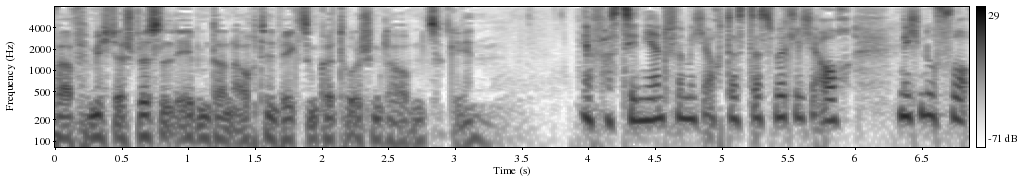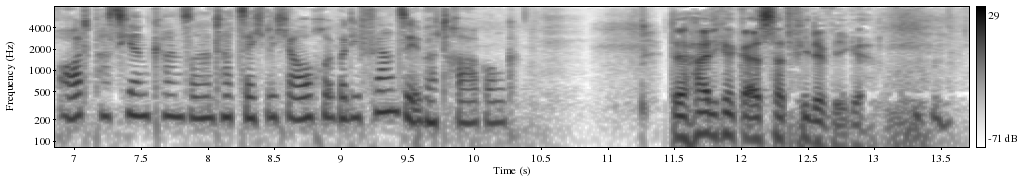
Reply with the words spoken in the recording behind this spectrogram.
war für mich der Schlüssel, eben dann auch den Weg zum katholischen Glauben zu gehen. Ja, faszinierend für mich auch, dass das wirklich auch nicht nur vor Ort passieren kann, sondern tatsächlich auch über die Fernsehübertragung. Der Heilige Geist hat viele Wege.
